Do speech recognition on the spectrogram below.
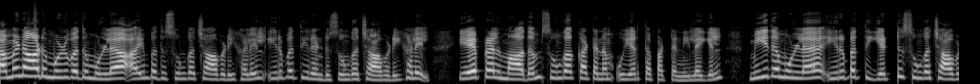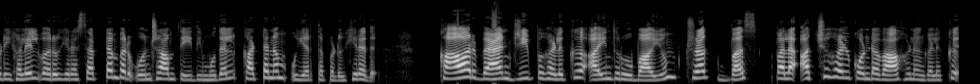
தமிழ்நாடு முழுவதும் உள்ள ஐம்பது சுங்கச்சாவடிகளில் இருபத்தி இரண்டு சுங்கச்சாவடிகளில் ஏப்ரல் மாதம் சுங்கக் கட்டணம் உயர்த்தப்பட்ட நிலையில் மீதமுள்ள இருபத்தி எட்டு சுங்கச்சாவடிகளில் வருகிற செப்டம்பர் ஒன்றாம் தேதி முதல் கட்டணம் உயர்த்தப்படுகிறது. கார் வேன் ஜீப்புகளுக்கு ஐந்து ரூபாயும் ட்ரக் பஸ் பல அச்சுகள் கொண்ட வாகனங்களுக்கு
